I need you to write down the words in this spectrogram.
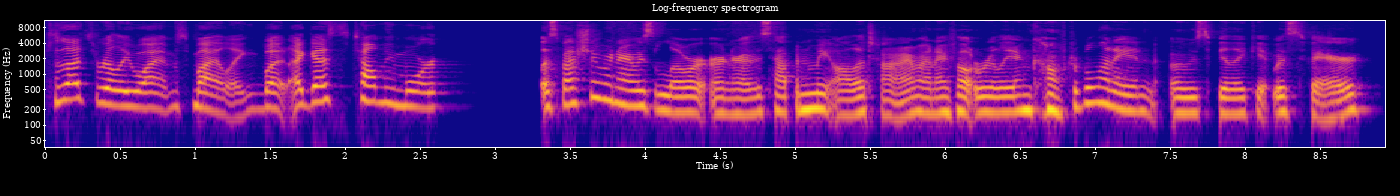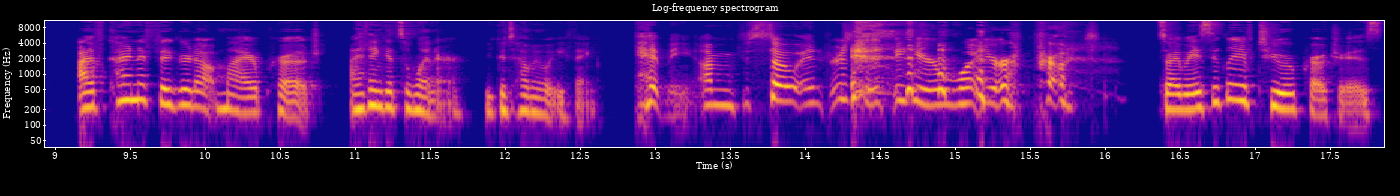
So that's really why I'm smiling. But I guess tell me more. Especially when I was a lower earner, this happened to me all the time and I felt really uncomfortable and I didn't always feel like it was fair. I've kind of figured out my approach. I think it's a winner. You can tell me what you think. Hit me. I'm so interested to hear what your approach. So I basically have two approaches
